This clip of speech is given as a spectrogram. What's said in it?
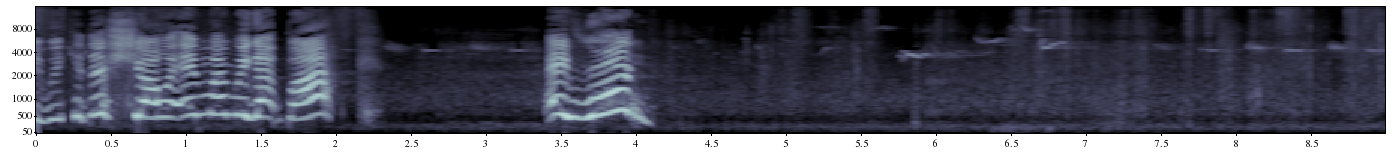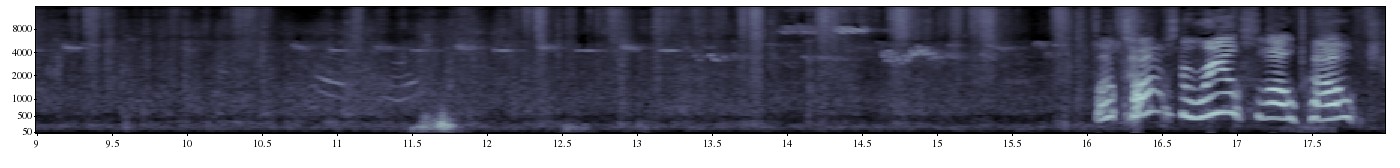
Hey, we can just show it in when we get back. Hey, run! Well, Tom's the real slow coach.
